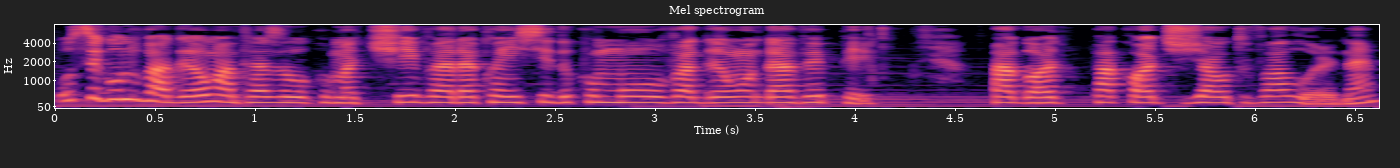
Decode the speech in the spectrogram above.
O segundo vagão atrás da locomotiva era conhecido como vagão HVP pacotes de alto valor, né?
